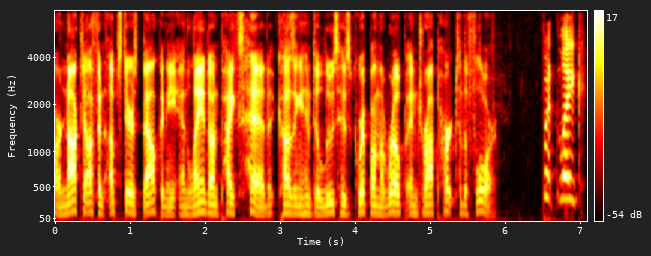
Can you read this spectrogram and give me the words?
are knocked off an upstairs balcony and land on Pike's head, causing him to lose his grip on the rope and drop Hart to the floor. But like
